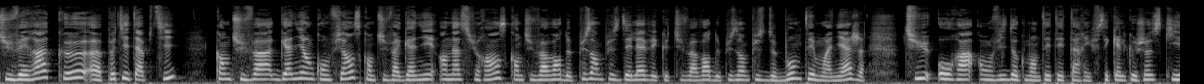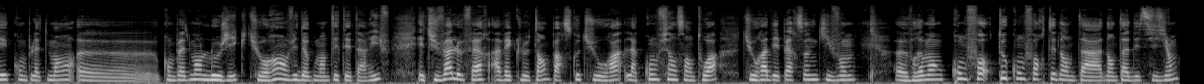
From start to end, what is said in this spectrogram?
tu verras que euh, petit à petit, quand tu vas gagner en confiance, quand tu vas gagner en assurance, quand tu vas avoir de plus en plus d'élèves et que tu vas avoir de plus en plus de bons témoignages, tu auras envie d'augmenter tes tarifs. C'est quelque chose qui est complètement euh, complètement logique. Tu auras envie d'augmenter tes tarifs et tu vas le faire avec le temps parce que tu auras la confiance en toi. Tu auras des personnes qui vont euh, vraiment te conforter dans ta dans ta décision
